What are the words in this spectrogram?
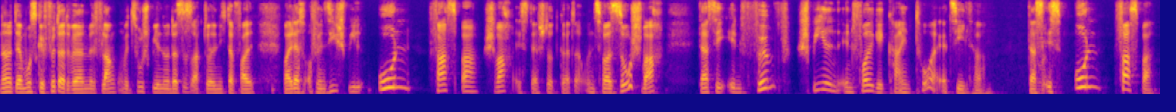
ne, der muss gefüttert werden mit Flanken, mit Zuspielen und das ist aktuell nicht der Fall, weil das Offensivspiel unfassbar schwach ist, der Stuttgarter. Und zwar so schwach, dass sie in fünf Spielen in Folge kein Tor erzielt haben. Das ist unfassbar.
